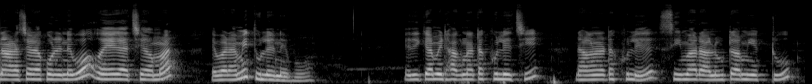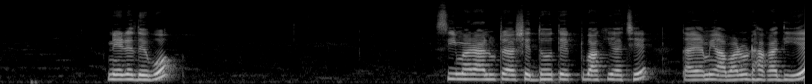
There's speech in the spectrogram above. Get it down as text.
নাড়াচাড়া করে নেব, হয়ে গেছে আমার। এবার আমি তুলে নেব। এদিকে আমি ঢাকনাটা খুলেছি। ঢাকনাটা খুলে সিম আর আলুটা আমি একটু নেড়ে দেব। সিম আর আলুটা সেদ্ধ হতে একটু বাকি আছে, তাই আমি আবারও ঢাকা দিয়ে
